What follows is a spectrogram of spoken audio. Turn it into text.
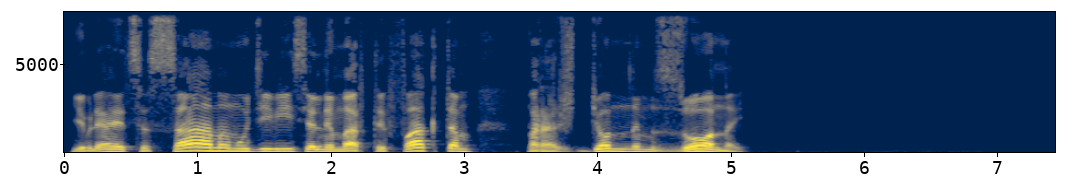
является самым удивительным артефактом, порожденным зоной.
